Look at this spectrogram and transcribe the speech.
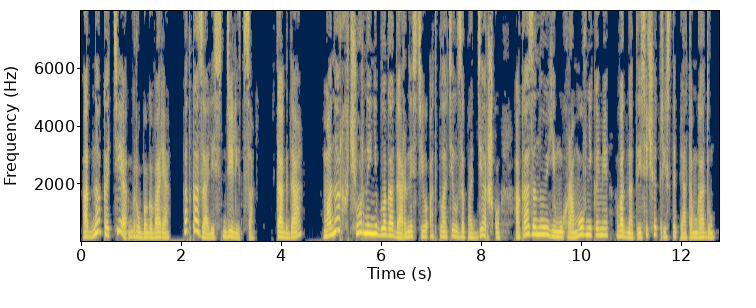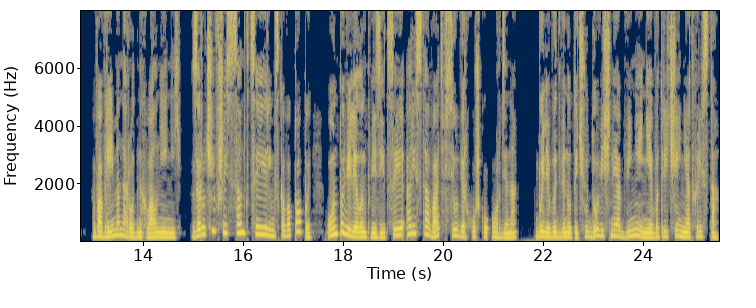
Однако те, грубо говоря, отказались делиться. Тогда монарх черной неблагодарностью отплатил за поддержку, оказанную ему храмовниками в 1305 году, во время народных волнений. Заручившись санкцией римского папы, он повелел инквизиции арестовать всю верхушку ордена. Были выдвинуты чудовищные обвинения в отречении от Христа,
